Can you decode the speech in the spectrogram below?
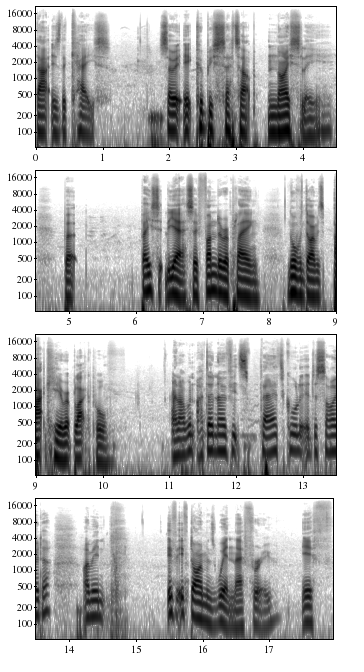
that is the case. So it, it could be set up nicely, but basically, yeah. So Thunder are playing Northern Diamonds back here at Blackpool, and I wouldn't. I don't know if it's fair to call it a decider. I mean, if if Diamonds win, they're through. If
